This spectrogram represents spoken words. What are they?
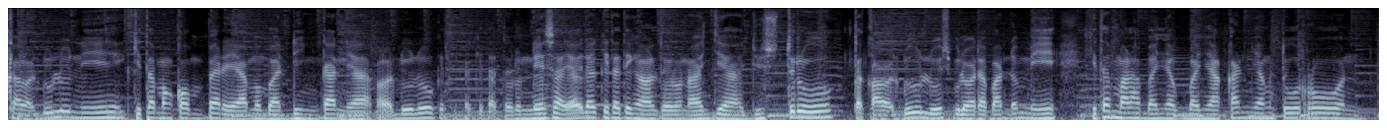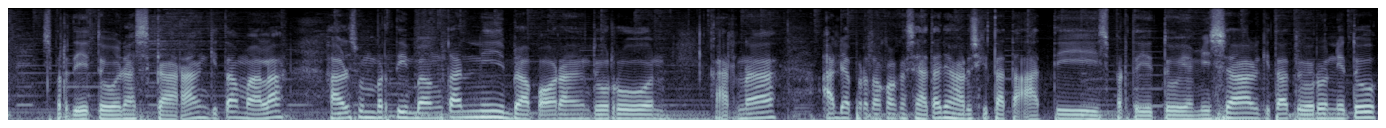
kalau dulu nih kita mengcompare ya, membandingkan ya. Kalau dulu ketika kita turun desa ya udah kita tinggal turun aja. Justru kalau dulu sebelum ada pandemi kita malah banyak-banyakan yang turun seperti itu. Nah sekarang kita malah harus mempertimbangkan nih berapa orang yang turun karena ada protokol kesehatan yang harus kita taati seperti itu ya. Misal kita turun itu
